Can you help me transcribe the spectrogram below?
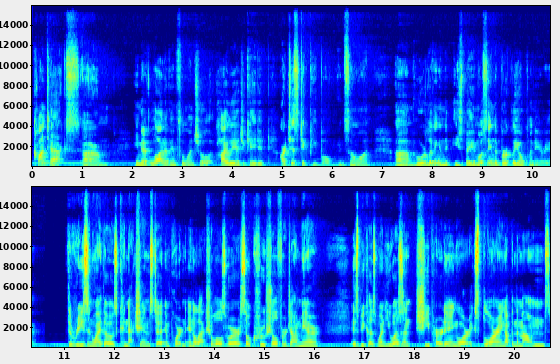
contacts, um, he met a lot of influential, highly educated, artistic people and so on um, who were living in the East Bay and mostly in the Berkeley, Oakland area. The reason why those connections to important intellectuals were so crucial for John Muir is because when he wasn't sheep herding or exploring up in the mountains,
